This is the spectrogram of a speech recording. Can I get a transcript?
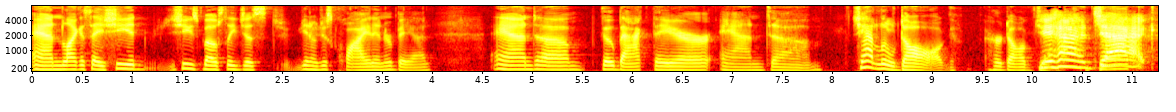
And like I say, she had she's mostly just you know just quiet in her bed, and um, go back there and um, she had a little dog. Her dog Jack. Yeah, Jack. Jack.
